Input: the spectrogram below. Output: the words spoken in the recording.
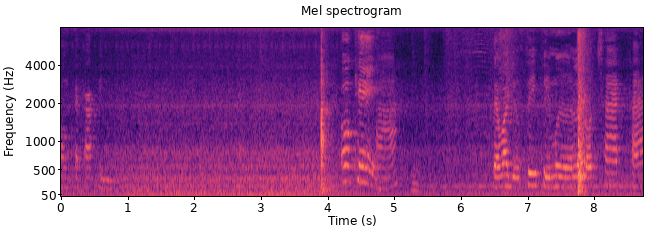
องกระทะปิ่นโอเคแต่ว่าอยู่ที่ฝีมือและรสชาติค่ะ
